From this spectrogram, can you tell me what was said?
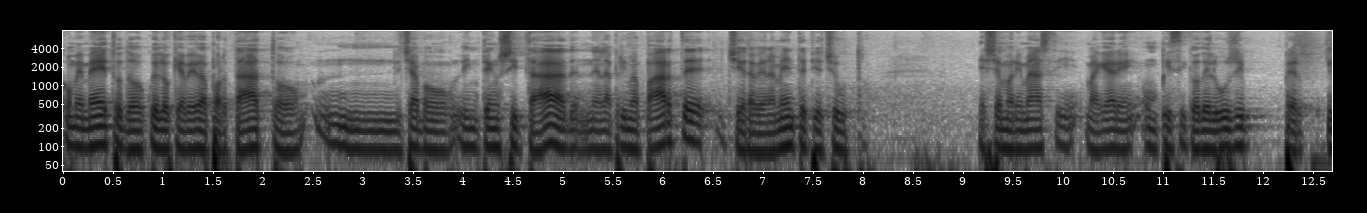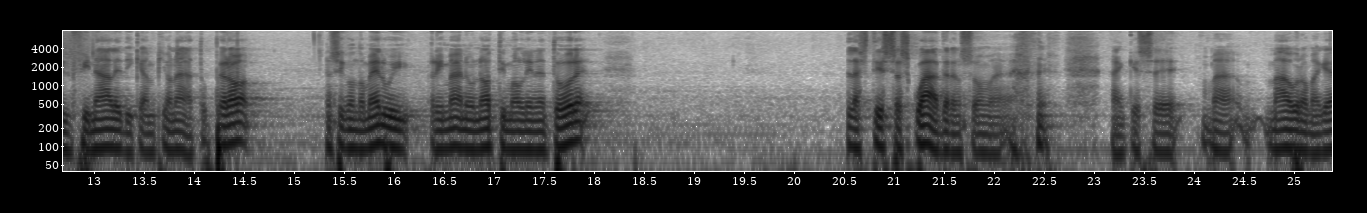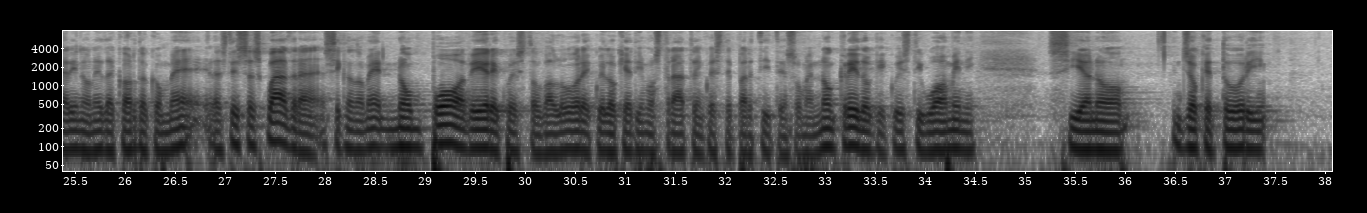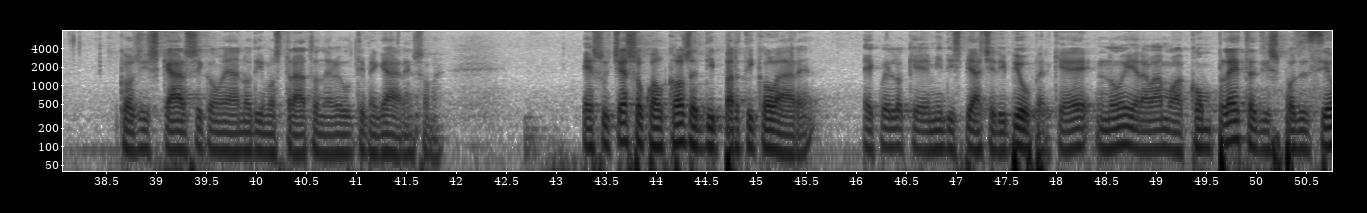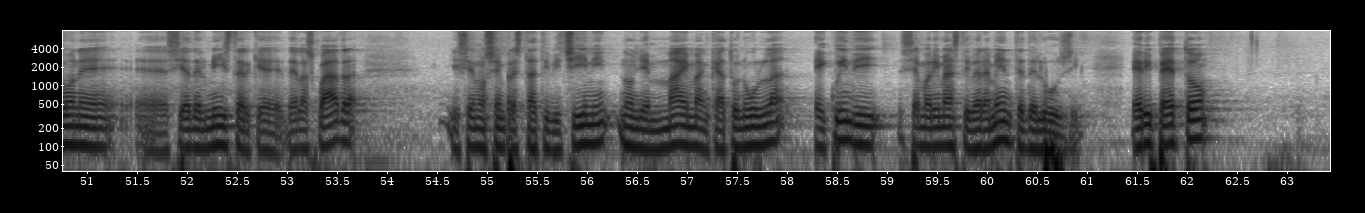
come metodo quello che aveva portato, mm, diciamo, l'intensità nella prima parte ci era veramente piaciuto. E siamo rimasti magari un pizzico delusi per il finale di campionato, però secondo me lui rimane un ottimo allenatore, la stessa squadra insomma, anche se ma Mauro magari non è d'accordo con me, la stessa squadra secondo me non può avere questo valore, quello che ha dimostrato in queste partite, insomma non credo che questi uomini siano giocatori così scarsi come hanno dimostrato nelle ultime gare, insomma. È successo qualcosa di particolare, è quello che mi dispiace di più perché noi eravamo a completa disposizione eh, sia del mister che della squadra, gli siamo sempre stati vicini, non gli è mai mancato nulla e quindi siamo rimasti veramente delusi. E ripeto,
